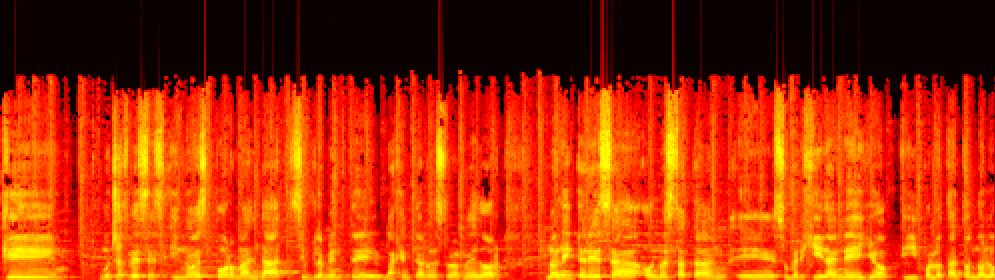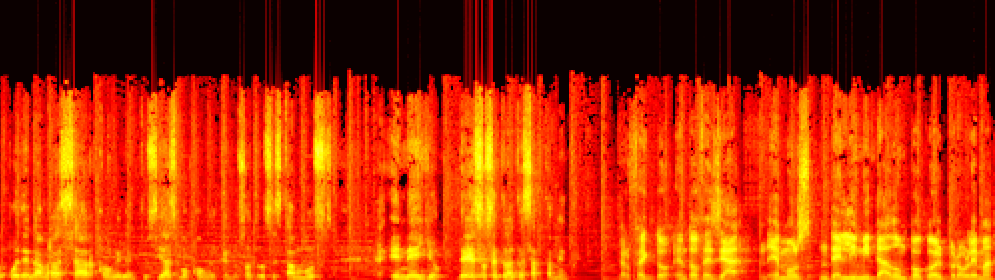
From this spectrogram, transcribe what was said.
que muchas veces, y no es por maldad, simplemente la gente a nuestro alrededor no le interesa o no está tan eh, sumergida en ello y por lo tanto no lo pueden abrazar con el entusiasmo con el que nosotros estamos en ello. De eso se trata exactamente. Perfecto. Entonces ya hemos delimitado un poco el problema,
